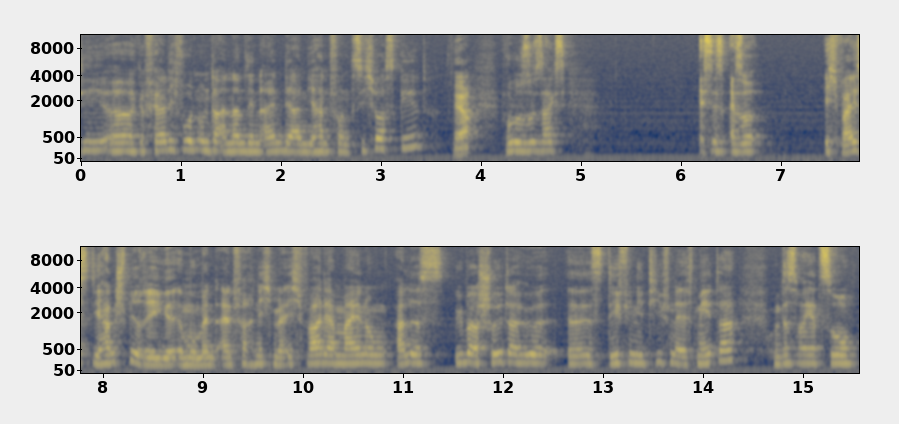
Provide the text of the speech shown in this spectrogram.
die äh, gefährlich wurden. Unter anderem den einen, der an die Hand von Zichos geht, Ja. wo du so sagst, es ist also, ich weiß die Handspielregel im Moment einfach nicht mehr. Ich war der Meinung, alles über Schulterhöhe äh, ist definitiv ein Elfmeter. Und das war jetzt so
